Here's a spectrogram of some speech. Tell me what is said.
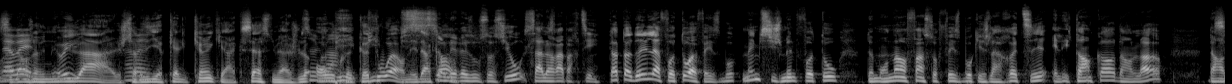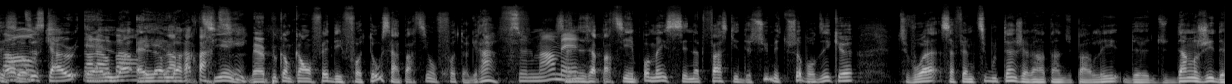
C'est Ben ouais. dans un Ben oui. nuage. Ça Ben veut dire qu'il y a quelqu'un qui a accès à ce nuage-là, autre Puis- que puis- toi. On est Sur d'accord. les réseaux sociaux, ça leur appartient. Quand tu as donné la photo à Facebook, même si je mets une photo de mon enfant sur Facebook et je la retire, elle est encore dans leur, dans leur ça. disque à eux et leur elle, leur- elle leur appartient. Ben, un peu comme quand on fait des photos, ça appartient aux photographes. Absolument, Ça mais- ne nous appartient pas, même si c'est notre face qui est dessus. Mais tout ça pour dire que, tu vois, ça fait un petit bout de temps que j'avais entendu parler de- du danger de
